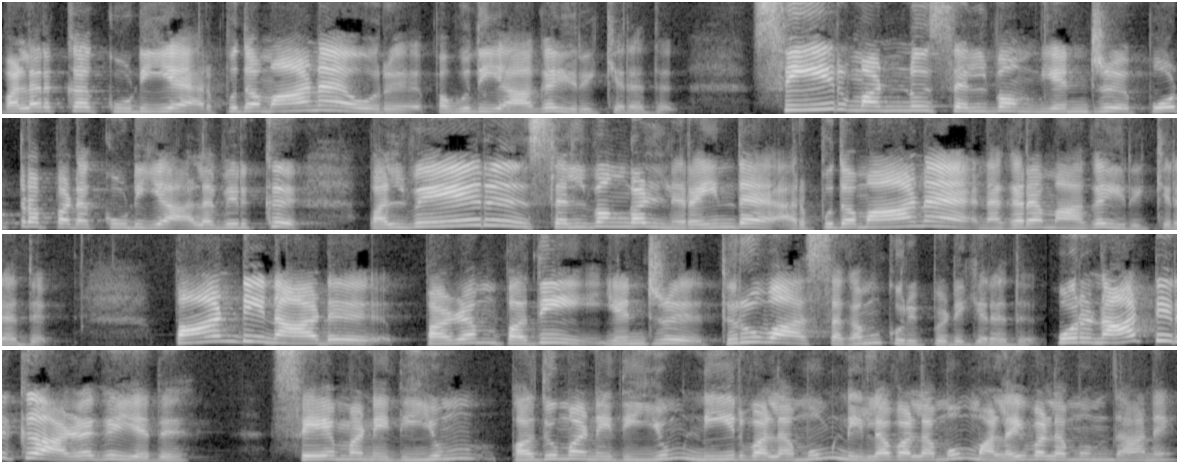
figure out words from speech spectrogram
வளர்க்கக்கூடிய அற்புதமான ஒரு பகுதியாக இருக்கிறது. சீர்மண்ணு செல்வம் என்று போற்றப்படக்கூடிய அளவிற்கு பல்வேறு செல்வங்கள் நிறைந்த அற்புதமான நகரமாக இருக்கிறது. பாண்டி நாடு பழம்பதி என்று திருவாசகம் குறிப்பிடுகிறது. ஒரு நாட்டிற்கு அழகு எது? சேமநிதியும் பதுமநிதியும் நீர்வளமும் நிலவளமும் மலைவளமும் தானே.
